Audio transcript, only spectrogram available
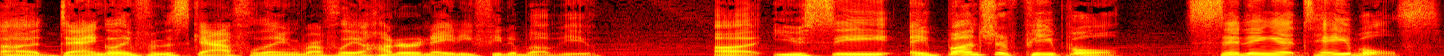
uh, dangling from the scaffolding, roughly 180 feet above you. Uh, you see a bunch of people sitting at tables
